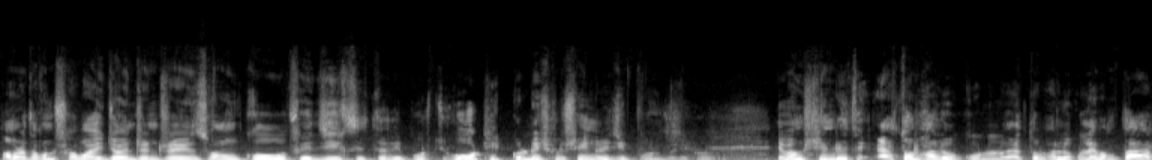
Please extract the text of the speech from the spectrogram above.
আমরা তখন সবাই জয়েন্ট এন্ট্রেন্স অঙ্ক ফিজিক্স ইত্যাদি পড়ছি। ও ঠিক করলেই ছিল সে ইংরেজি পড়বে। এবং সে ইংরেজিতে এত ভালো করল এত ভালো করল এবং তার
